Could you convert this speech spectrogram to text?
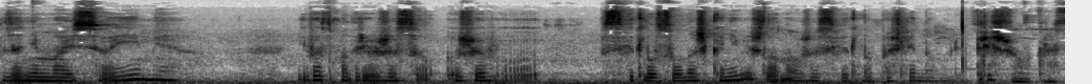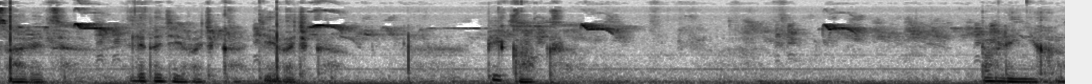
занимаюсь своими. И вот смотри, уже, уже светло солнышко не вышло, но уже светло. Пошли на улицу. Пришел красавец. Или это девочка? Девочка. Пикак. Павлиниха.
